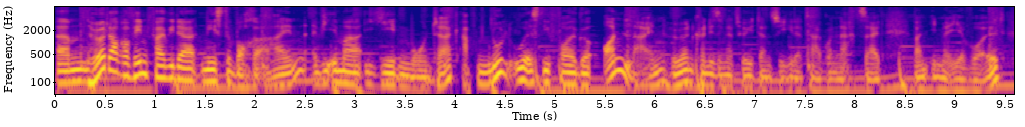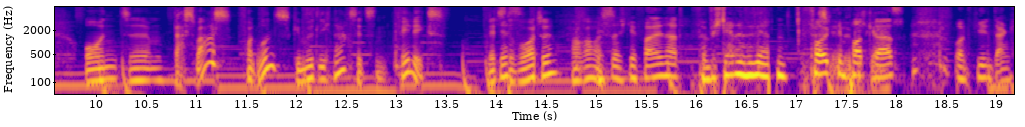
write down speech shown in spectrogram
Ähm, hört auch auf jeden Fall wieder nächste Woche ein. Wie immer jeden Montag. Ab 0 Uhr ist die Folge online. Hören könnt ihr sie natürlich dann zu jeder Tag- und Nachtzeit, wann immer ihr wollt. Und ähm, das war's von uns. Gemütlich nachsitzen. Felix, letzte Yes. Worte. Hau Wenn raus. es euch gefallen hat, fünf Sterne bewerten, folgt dem Podcast und vielen Dank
